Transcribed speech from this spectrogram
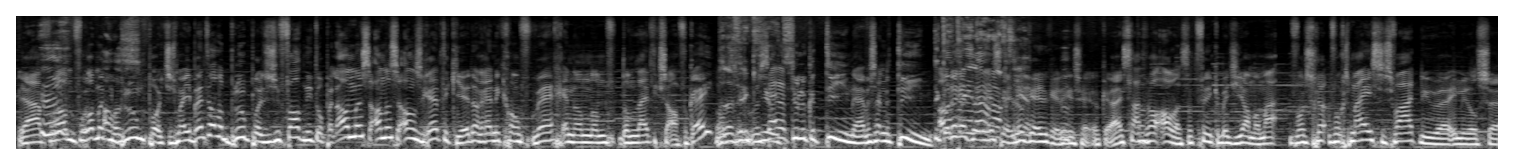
Ja, vooral, vooral met die bloempotjes. Maar je bent wel een bloempotje, dus je valt niet op. En anders, anders, anders red ik je. Dan ren ik gewoon weg en dan, dan, dan leid ik ze af, oké? Want dat vind ik. Natuurlijk een team, hè. We zijn een team. komt er is er, is er. achter Oké, oké, er is er. Oké, hij slaat wel alles. Dat vind ik een beetje jammer. Maar volgens, volgens mij is zijn zwaard nu eh, inmiddels eh,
